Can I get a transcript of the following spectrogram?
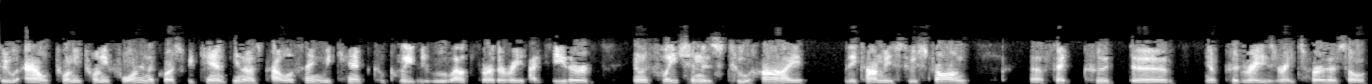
throughout 2024. And of course, we can't, you know, as Powell was saying, we can't completely rule out further rate hikes either. You know, inflation is too high, the economy is too strong. The Fed could, uh, you know, could raise rates further. So,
